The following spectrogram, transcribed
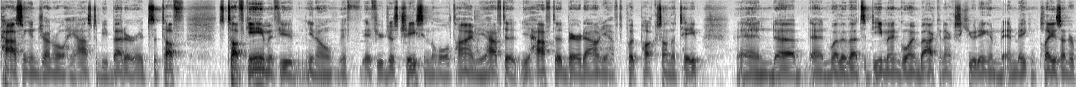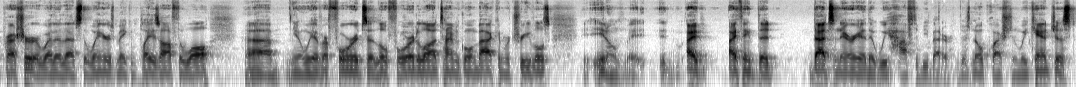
passing in general, he has to be better. It's a tough, it's a tough game if you you know if, if you're just chasing the whole time. You have to you have to bear down. You have to put pucks on the tape, and uh, and whether that's a D man going back and executing and, and making plays under pressure, or whether that's the wingers making plays off the wall. Uh, you know, we have our forwards at low forward a lot of times going back and retrievals. You know, I I think that that's an area that we have to be better. There's no question. We can't just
